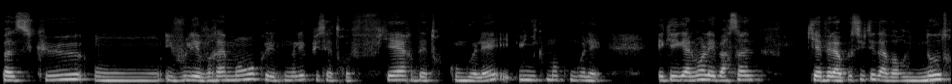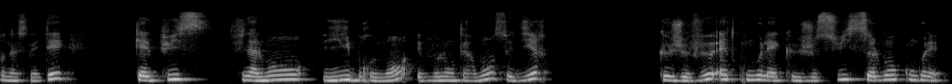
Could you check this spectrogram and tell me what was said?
Parce que on... il voulait vraiment que les Congolais puissent être fiers d'être Congolais et uniquement Congolais. Et qu'également les personnes qui avait la possibilité d'avoir une autre nationalité, qu'elle puisse finalement librement et volontairement se dire que je veux être congolais, que je suis seulement congolais.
